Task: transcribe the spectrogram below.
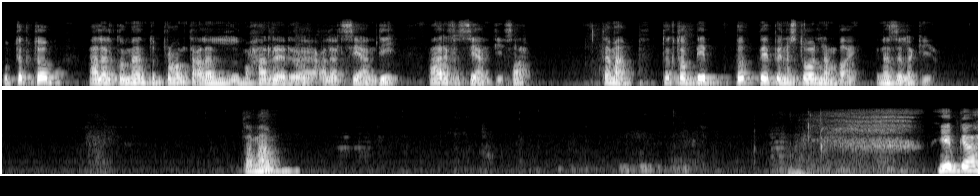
وبتكتب على ال command prompt على المحرر على ال CMD عارف ال CMD صح؟ تمام. تكتب pip pip install numpy ينزل لك إياه. تمام؟ يبقى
